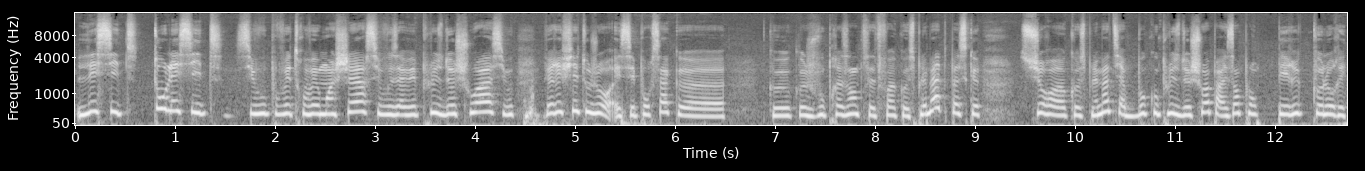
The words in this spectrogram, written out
les sites, tous les sites. Si vous pouvez trouver moins cher, si vous avez plus de choix, si vous... vérifiez toujours. Et c'est pour ça que, que, que je vous présente cette fois Cosplaymat, parce que sur euh, Cosplaymat, il y a beaucoup plus de choix, par exemple en perruques colorées.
